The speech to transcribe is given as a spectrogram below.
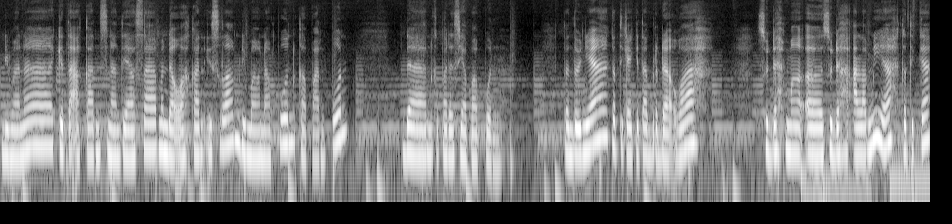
di mana kita akan senantiasa mendakwahkan Islam di mana pun, kapan pun, dan kepada siapa pun. Tentunya ketika kita berdakwah sudah uh, sudah alami ya ketika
